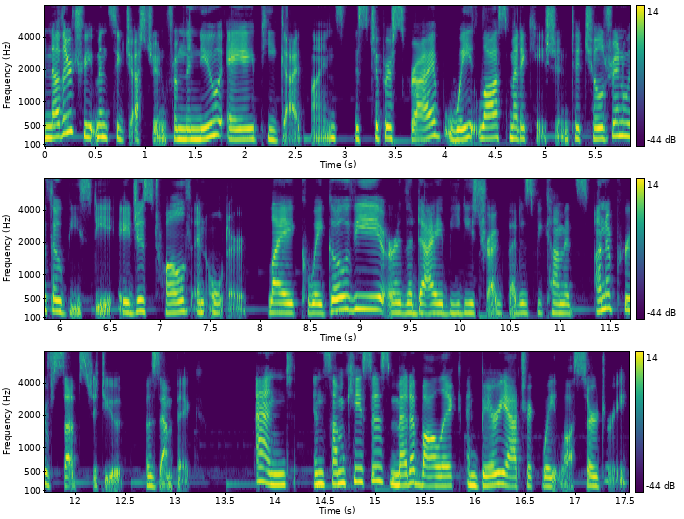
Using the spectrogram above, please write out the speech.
Another treatment suggestion from the new AAP guidelines is to prescribe weight loss medication to children with obesity ages 12 and older, like Wegovy or the diabetes drug that has become its unapproved substitute, Ozempic. And, in some cases, metabolic and bariatric weight loss surgery.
